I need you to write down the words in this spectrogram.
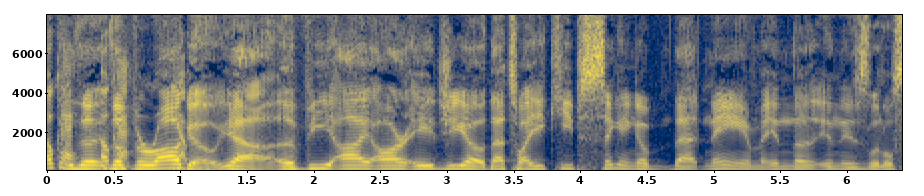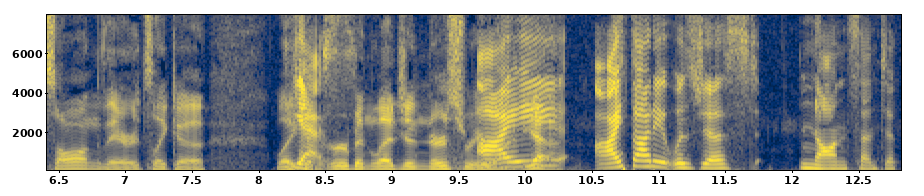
Okay. The okay. the Yep. Virago, yeah, uh, V I R A G O. That's why he keeps singing of that name in the in his little song there. It's like a like Yes. an urban legend nursery I rhyme. Yeah. I thought it was just nonsensical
